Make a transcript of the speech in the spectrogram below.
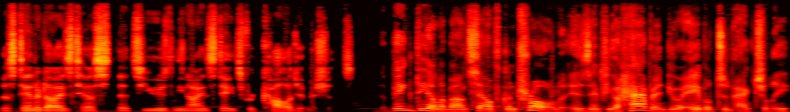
the standardized test that's used in the United States for college admissions. The big deal about self control is if you have it, you're able to actually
